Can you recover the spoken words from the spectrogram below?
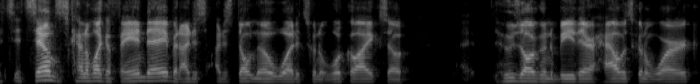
it's it sounds kind of like a fan day, but I just I just don't know what it's going to look like. So uh, who's all going to be there, how it's going to work.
